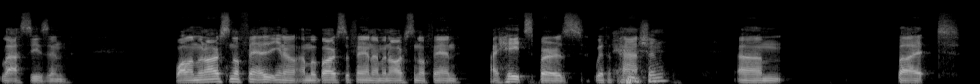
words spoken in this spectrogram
last season. While I'm an Arsenal fan, you know I'm a Barca fan. I'm an Arsenal fan. I hate Spurs with a passion. um, but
